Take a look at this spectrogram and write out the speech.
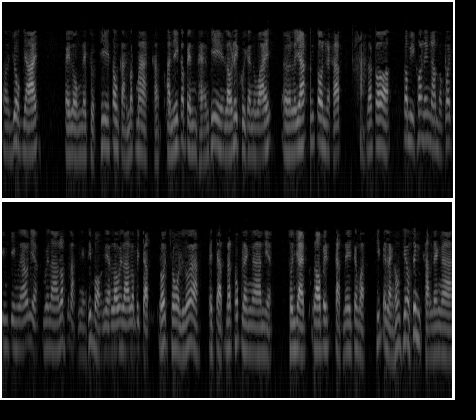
เอ่อโยกย้ายไปลงในจุดที่ต้องการมาก ๆ ครับ อันนี้ก็เป็นแผนที่เราได้คุยกันไว้เอ่อระยะเบื้องต้นนะครับค่ะแล้วก็ก็มีข้อแนะนำบอกว่าจริง ๆ แล้วเนี่ยเวลารับสมัครอย่างที่บอกเนี่ยเราเวลาเราไปจัดรถโชว์หรือว่าไปจัดนัดพบแรงงานเนี่ย ส่วนใหญ่เราไปจัดในจังหวัดที่เป็นแหล่งท่องเที่ยวซึ่งขาดแรงงาน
